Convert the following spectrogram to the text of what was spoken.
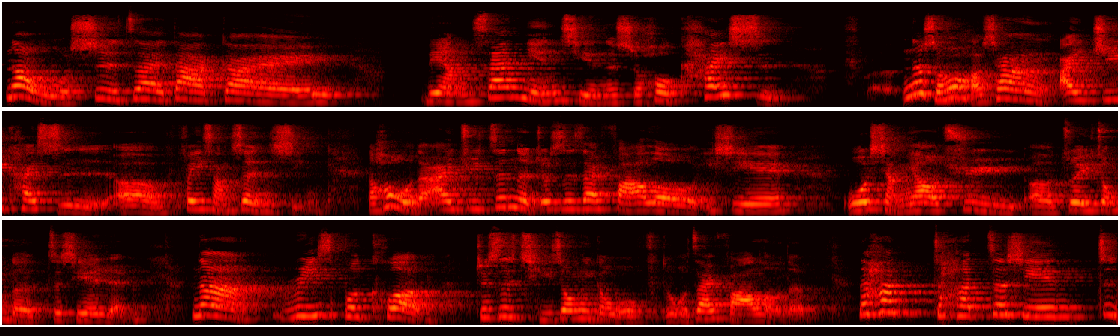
那我是在大概。两三年前的时候开始，那时候好像 IG 开始呃非常盛行，然后我的 IG 真的就是在 follow 一些我想要去呃追踪的这些人。那 Reese Book Club 就是其中一个我我在 follow 的。那他他这些至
